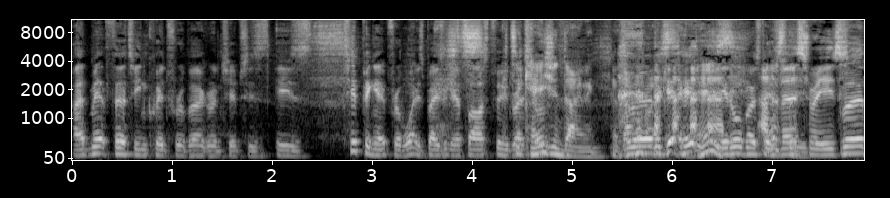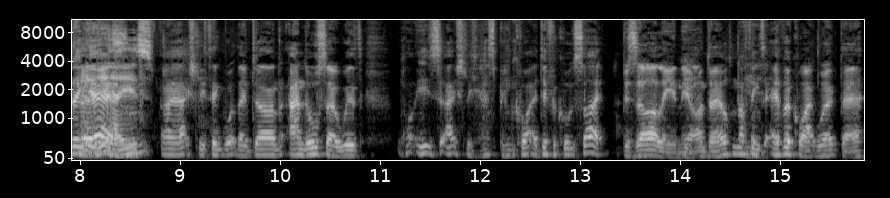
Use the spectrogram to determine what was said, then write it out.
I admit, thirteen quid for a burger and chips is is tipping it for what is basically a fast food It's restaurant. occasion dining. at But again, It it, is. it almost is. Anniversaries, But again, birthdays. I actually think what they've done, and also with what is actually has been quite a difficult site, bizarrely in the Arndale. Nothing's ever quite worked there.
